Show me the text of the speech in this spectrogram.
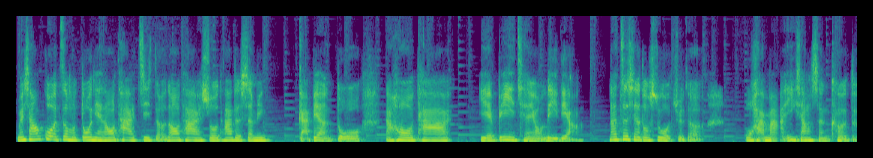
没想到过了这么多年，然后他还记得，然后他还说他的生命改变很多，然后他也比以前有力量。那这些都是我觉得我还蛮印象深刻的。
